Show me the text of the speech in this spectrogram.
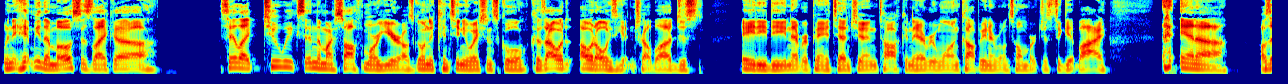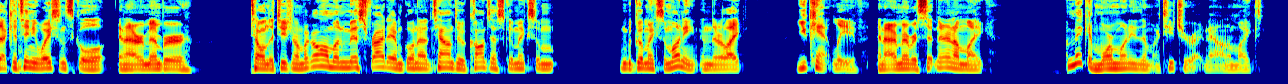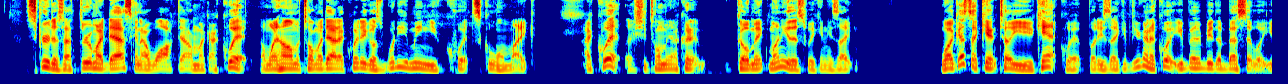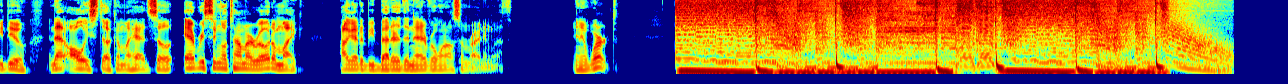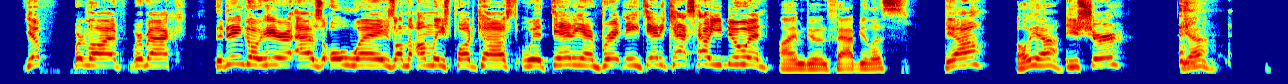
when it hit me the most is like uh say like two weeks into my sophomore year, I was going to continuation school because I would I would always get in trouble. I'd just ADD, never paying attention, talking to everyone, copying everyone's homework just to get by. And uh, I was at continuation school, and I remember telling the teacher, "I'm like, oh, I'm gonna miss Friday. I'm going out of town to a contest, go make some, go make some money." And they're like, "You can't leave." And I remember sitting there, and I'm like, "I'm making more money than my teacher right now." And I'm like, "Screw this!" I threw my desk and I walked out. I'm like, "I quit." I went home and told my dad I quit. He goes, "What do you mean you quit school?" I'm like, "I quit." Like she told me I couldn't go make money this week, and he's like, well, I guess I can't tell you you can't quit, but he's like, if you're going to quit, you better be the best at what you do. And that always stuck in my head. So every single time I rode, I'm like, I got to be better than everyone else I'm riding with. And it worked. Yep, we're live. We're back. The Dingo here, as always, on the Unleashed podcast with Danny and Brittany. Danny Cass, how you doing? I'm doing fabulous. Yeah? Oh yeah, You sure? yeah.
